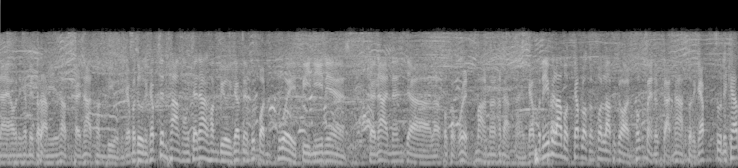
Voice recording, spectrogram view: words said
แล้วนะครับในตอนนี้ครับชัยนาทฮอนบิลนะครับมาดูนะครับเส้นทางของชัยนาทฮอนบิลครับในฟุตบอลถ้วยปีนี้เนี่ยชัยนาทนั้นจะประสบำเร็จมากน้อยขนาดไหนครับวันนี้เวลาหมดครับเราสองคนลาไปก่อนพบกันใหม่ในโอกาสหน้าสวัสดีครับสวัสดีครับ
